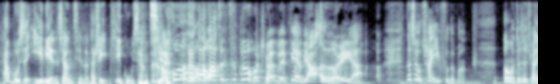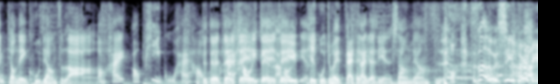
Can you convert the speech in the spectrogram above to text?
它不是以脸向前的，它是以屁股向前。这是我觉得没变比较恶而已啊。那是有穿衣服的吗？嗯，就是穿一条内裤这样子啦。哦，还哦，屁股还好，对对对，还好一点，好一点，屁股就会栽在你的脸上这样子。哦，只是恶心而已，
